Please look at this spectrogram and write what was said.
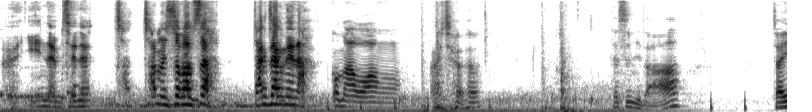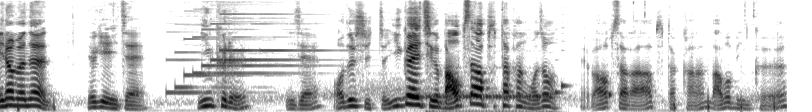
어, 이 냄새는 차, 참을 수가 없어. 당장 내놔. 고마워. 아, 자, 됐습니다. 자, 이러면은 여기 이제 잉크를 이제 얻을 수 있죠. 이거에 지금 마법사가 부탁한 거죠? 네, 마법사가 부탁한 마법 잉크.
